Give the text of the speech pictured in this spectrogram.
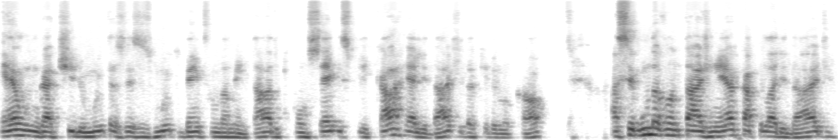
é um gatilho muitas vezes muito bem fundamentado, que consegue explicar a realidade daquele local. A segunda vantagem é a capilaridade.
